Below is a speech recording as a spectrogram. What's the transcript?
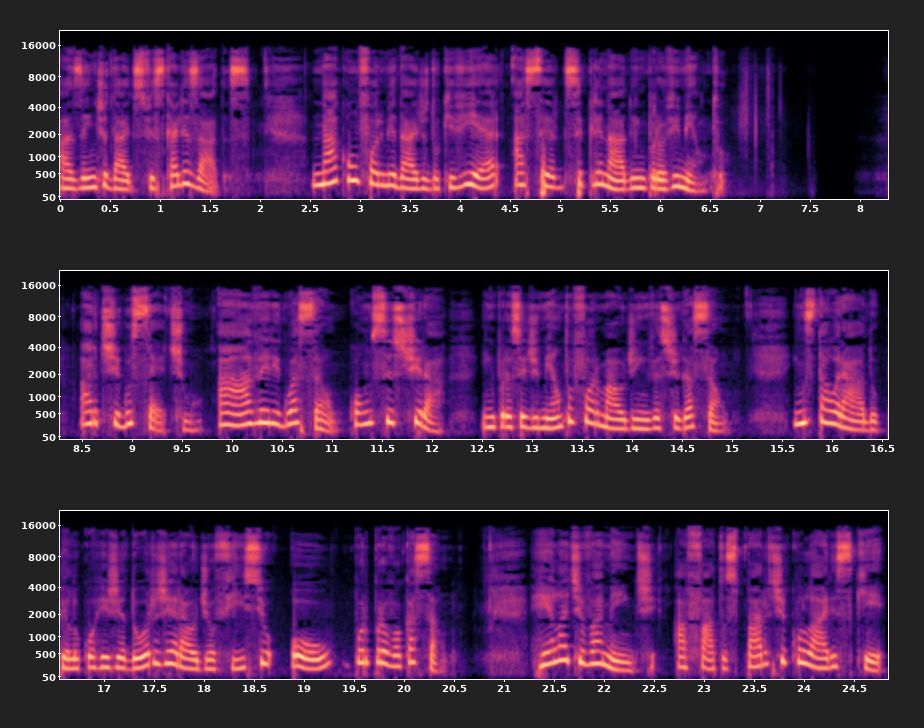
as entidades fiscalizadas, na conformidade do que vier a ser disciplinado em provimento. Artigo 7. A averiguação consistirá em procedimento formal de investigação, instaurado pelo Corregedor-Geral de Ofício ou por provocação. Relativamente a fatos particulares que,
